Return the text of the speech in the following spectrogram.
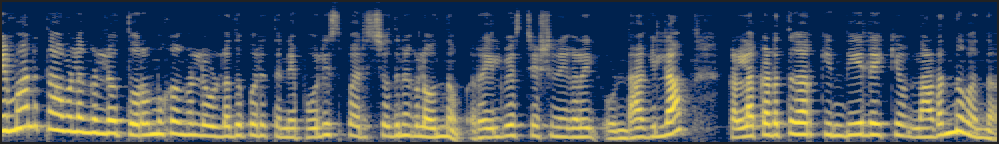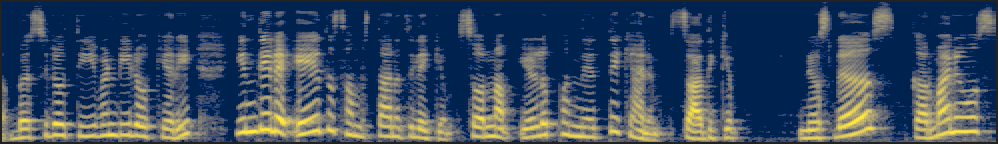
വിമാനത്താവളങ്ങളിലോ തുറമുഖങ്ങളിലോ ഉള്ളതുപോലെ തന്നെ പോലീസ് പരിശോധനകളൊന്നും റെയിൽവേ സ്റ്റേഷനുകളിൽ ഉണ്ടാകില്ല. കള്ളക്കടത്തുകാർക്ക് ഇന്ത്യയിലേക്ക് നടന്നു വന്ന് ബസ്സിലോ തീവണ്ടിയിലോ കയറി ഇന്ത്യയിലെ ഏത് സംസ്ഥാനത്തിലേക്കും സ്വർണം എളുപ്പം എത്തിക്കാനും സാധിക്കും. News desk Karma news.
